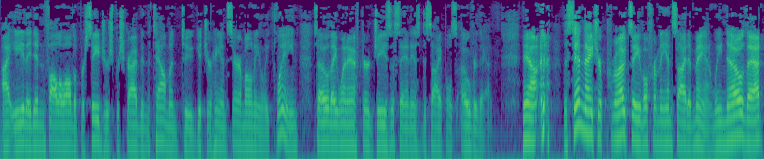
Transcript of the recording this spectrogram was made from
i.e., they didn't follow all the procedures prescribed in the Talmud to get your hands ceremonially clean, so they went after Jesus and his disciples over that. Now, the sin nature promotes evil from the inside of man. We know that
